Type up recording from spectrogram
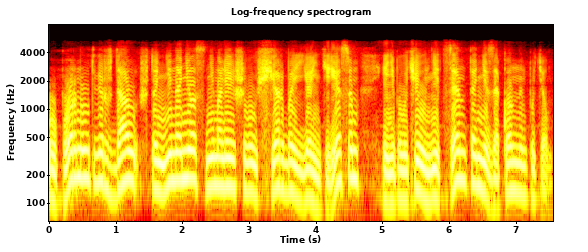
упорно утверждал, что не нанес ни малейшего ущерба ее интересам и не получил ни цента незаконным путем.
